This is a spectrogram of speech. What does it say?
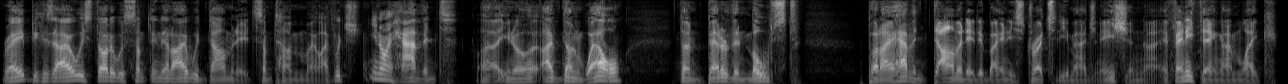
right? Because I always thought it was something that I would dominate sometime in my life, which, you know, I haven't. Uh, you know, I've done well, done better than most, but I haven't dominated by any stretch of the imagination. Uh, if anything, I'm like,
